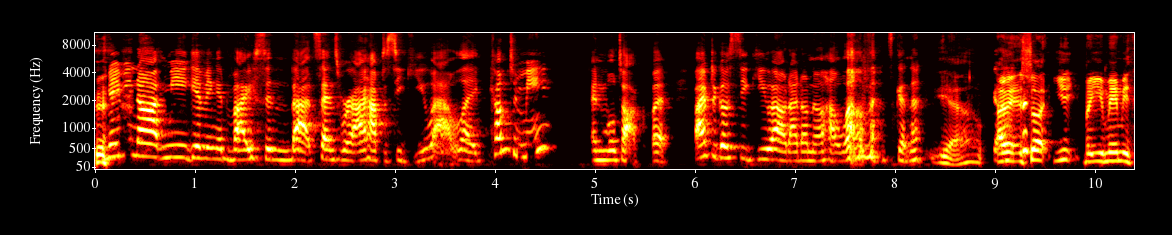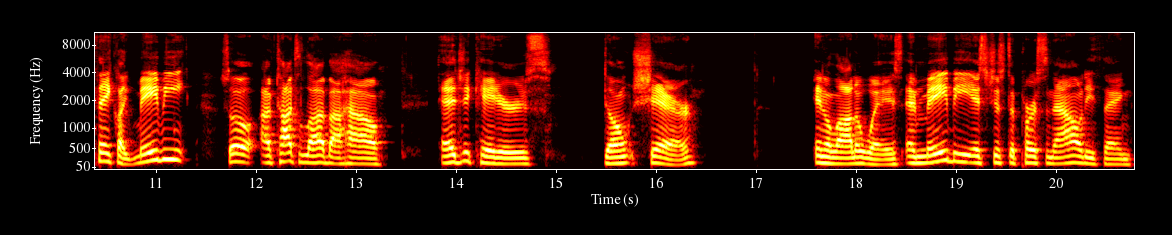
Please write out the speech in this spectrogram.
maybe not me giving advice in that sense where I have to seek you out. Like, come to me and we'll talk. But if I have to go seek you out, I don't know how well that's gonna. Yeah, I mean, so you, but you made me think like maybe. So I've talked a lot about how educators don't share in a lot of ways, and maybe it's just a personality thing.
